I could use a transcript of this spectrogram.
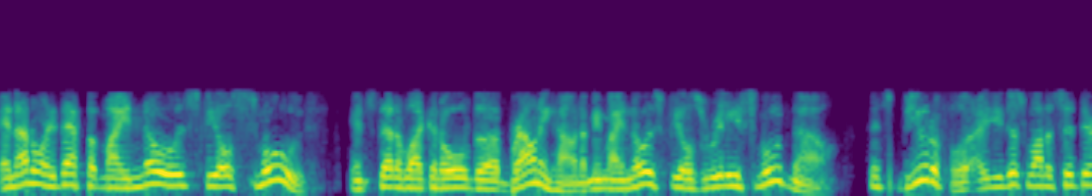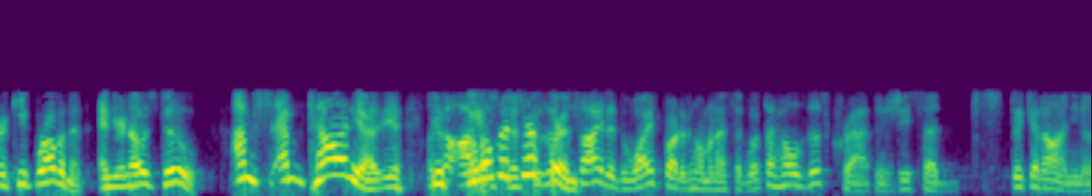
and not only that, but my nose feels smooth instead of like an old uh, brownie hound. I mean, my nose feels really smooth now. It's beautiful. Uh, You just want to sit there and keep rubbing it, and your nose too. I'm I'm telling you, you, Like, you no, I feel was the just as excited. The wife brought it home, and I said, "What the hell is this crap?" And she said, "Stick it on. You know,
